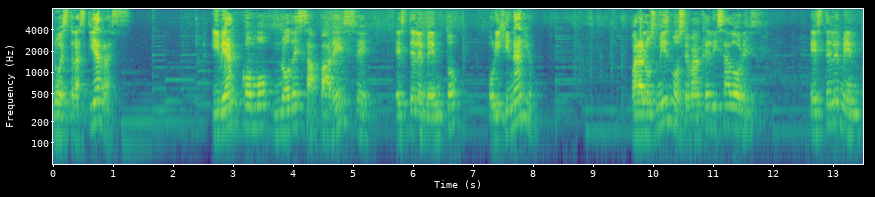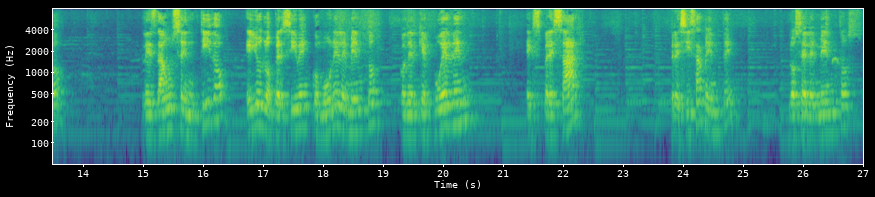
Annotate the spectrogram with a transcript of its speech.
nuestras tierras. Y vean cómo no desaparece este elemento originario. Para los mismos evangelizadores, este elemento les da un sentido, ellos lo perciben como un elemento con el que pueden expresar precisamente los elementos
